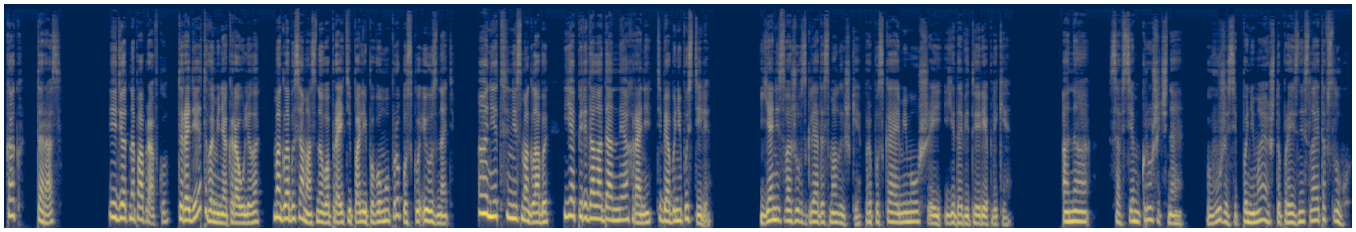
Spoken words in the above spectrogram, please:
Как, Тарас?» Идет на поправку. Ты ради этого меня караулила? Могла бы сама снова пройти по липовому пропуску и узнать. А нет, не смогла бы. Я передала данные охране, тебя бы не пустили. Я не свожу взгляда с малышки, пропуская мимо ушей ядовитые реплики. Она совсем крошечная. В ужасе понимаю, что произнесла это вслух.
